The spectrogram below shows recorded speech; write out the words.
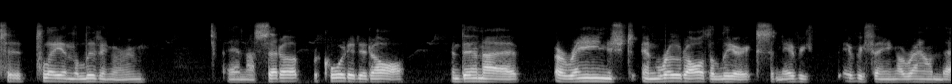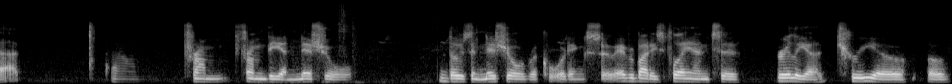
to play in the living room, and I set up, recorded it all, and then I arranged and wrote all the lyrics and every everything around that um, from from the initial those initial recordings. So everybody's playing to really a trio of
